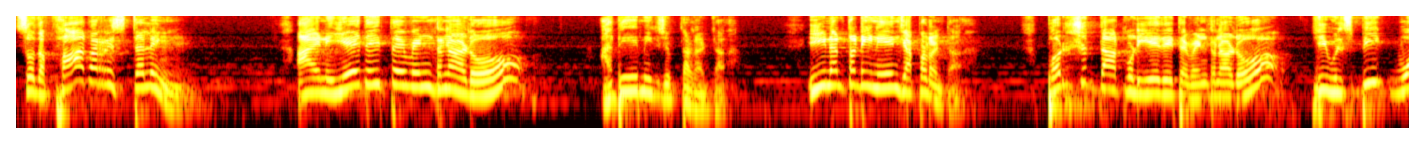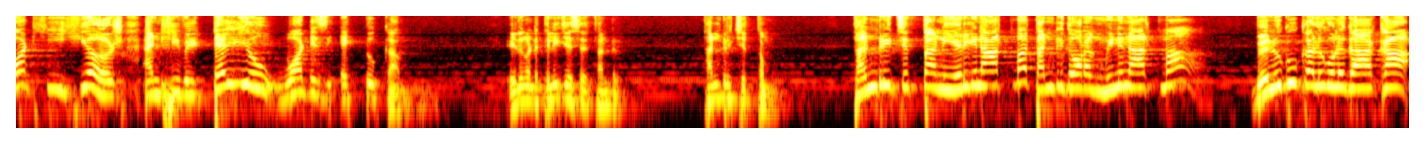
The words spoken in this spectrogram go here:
So the Father is telling ఆయన ఏదైతే వింటున్నాడో అదే మీకు చెప్తాడంట. ఈయనంతటి ఈయన ఏం చెప్పడంట. పరిశుద్ధాత్ముడు ఏదైతే వింటున్నాడో he will speak what he hears and he will tell you what is yet to come ఎందుకంటే తెలియజేసేది తండ్రి. తండ్రి చిత్తం. తండ్రి చిత్తాన్ని ఎరిగిన ఆత్మ తండ్రి ద్వారా వినిన ఆత్మ వెలుగు కలుగునుగాక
